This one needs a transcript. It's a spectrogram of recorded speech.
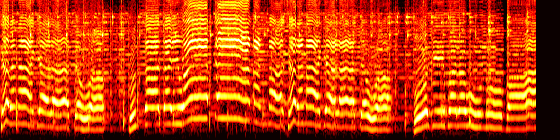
ಶರಣ ಗೆಳತವ್ವ. ಕುಂತ ದೈವಕ್ಕ ನನ್ನ ಶರಣ ಗೆಳತವ್ವ. ಹೋಗಿ ಬರವುನು ಬಾರ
